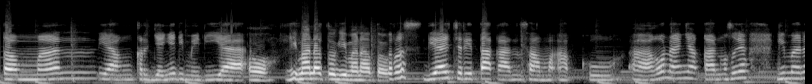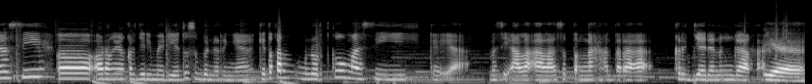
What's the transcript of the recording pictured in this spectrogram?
teman yang kerjanya di media. Oh gimana tuh gimana tuh? Terus dia ceritakan sama aku, Ah, aku nanya kan, maksudnya gimana sih eh, orang yang kerja di media itu sebenarnya? Kita kan menurutku masih kayak masih ala-ala setengah antara kerja dan enggak kan. iya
